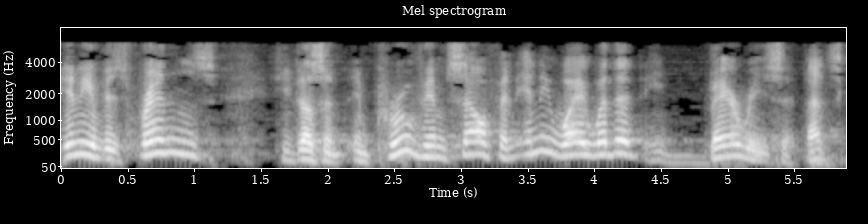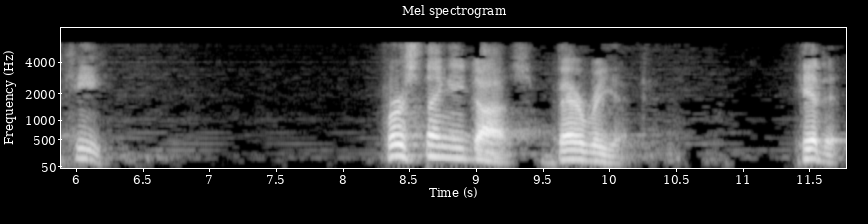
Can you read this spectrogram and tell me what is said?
any of his friends. He doesn't improve himself in any way with it. He buries it. That's key. First thing he does, bury it. Hid it.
